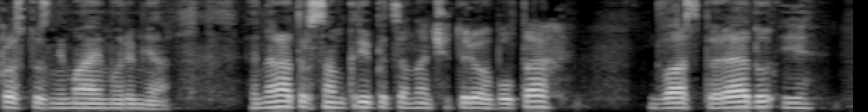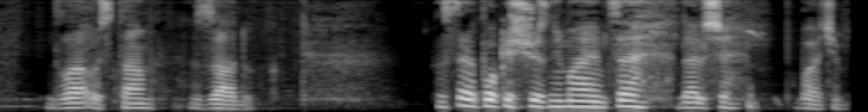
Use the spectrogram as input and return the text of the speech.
просто знімаємо ремня. Генератор сам кріпиться на 4 болтах, два спереду і два ось там ззаду. Все, поки що знімаємо це, далі побачимо.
